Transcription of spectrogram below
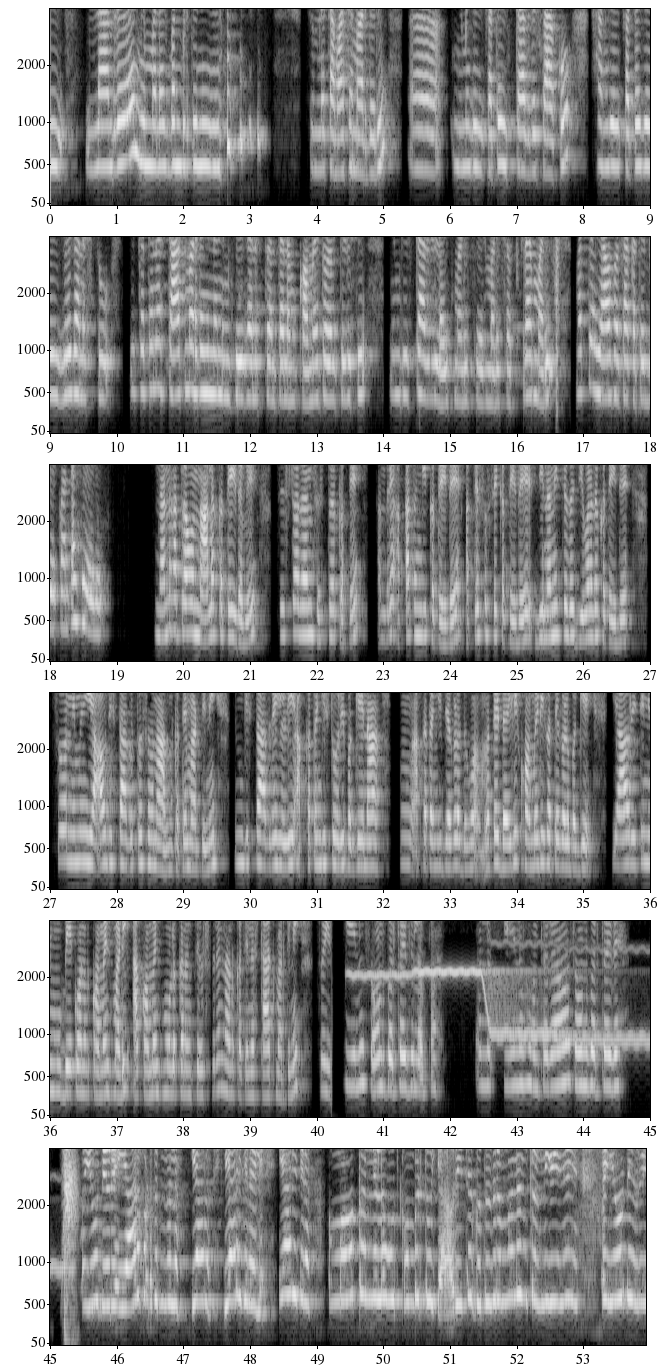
ಇಲ್ಲಾಂದ್ರೆ ನಿಮ್ ಮನೆಗೆ ಬಂದ್ಬಿಡ್ತೀನಿ ಸುಮ್ಮನೆ ತಮಾಷೆ ಮಾಡ್ಬೇಡಿ ಆ, ನಿಮಗೆ ಈ ಕತೆ ಇಷ್ಟ ಆದ್ರೆ ಸಾಕು ಹಂಗೆ ಈ ಕತೆಗೆ ಹೇಗ್ ಅನಿಸ್ತು ಈ ಕತೆನ ಸ್ಟಾರ್ಟ್ ಮಾಡಿದಾಗಿಂದ ನಿಮ್ಗೆ ಹೇಗ್ ಅನಿಸ್ತು ಅಂತ ನಮ್ ಕಾಮೆಂಟ್ ಒಳಗೆ ತಿಳಿಸಿ ನಿಮ್ಗೆ ಇಷ್ಟ ಆದ್ರೆ ಲೈಕ್ ಮಾಡಿ ಶೇರ್ ಮಾಡಿ ಸಬ್ಸ್ಕ್ರೈಬ್ ಮಾಡಿ ಮತ್ತೆ ಯಾವ ಹೊಸ ಕತೆ ಬೇಕು ಅಂತ ಹೇಳಿ ನನ್ನ ಹತ್ರ ಒಂದು ನಾಲ್ಕು ಕತೆ ಇದ್ದಾವೆ ಸಿಸ್ಟರ್ ಆ್ಯಂಡ್ ಸಿಸ್ಟರ್ ಕತೆ, ಅಂದರೆ ಅಕ್ಕ ತಂಗಿ ಕತೆ ಇದೆ, ಅತ್ತೆ ಸೊಸೆ ಕತೆ ಇದೆ, ದಿನನಿತ್ಯದ ಜೀವನದ ಕತೆ ಇದೆ. ಸೊ ನಿಮಗೆ ಯಾವ್ದು ಇಷ್ಟ ಆಗುತ್ತೋ ಸೊ ನಾನು ಅದನ್ನ ಕತೆ ಮಾಡ್ತೀನಿ. ನಿಮ್ಗೆ ಇಷ್ಟ ಆದರೆ ಹೇಳಿ, ಅಕ್ಕ ತಂಗಿ ಸ್ಟೋರಿ ಬಗ್ಗೆನಾ? ಅಕ್ಕ ತಂಗಿ ಜಗಳದು, ಮತ್ತು ಡೈಲಿ ಕಾಮಿಡಿ ಕತೆಗಳ ಬಗ್ಗೆ. ಯಾವ ರೀತಿ ನಿಮ್ಗೆ ಬೇಕು ಅನ್ನೋದು ಕಾಮೆಂಟ್ ಮಾಡಿ, ಆ ಕಾಮೆಂಟ್ ಮೂಲಕ ನಂಗೆ ತಿಳಿಸಿದ್ರೆ ನಾನು ಕತೆನ ಸ್ಟಾರ್ಟ್ ಮಾಡ್ತೀನಿ. ಸೊ ಏನು ಸೌಂಡ್ ಬರ್ತಾ ಇದ್ದಿಲ್ಲಪ್ಪ? ಅಲ್ಲ, ಏನು ಒಂಥರ ಸೌಂಡ್ ಬರ್ತಾ ಇದೆ. ಅಯ್ಯೋ ದೇವ್ರೆ, ಯಾರು ಹೊಡೆದ್ರು ನನ್ನ? ಯಾರು? ಯಾರಿದ್ದೀರಾ ಇಲ್ಲಿ? ಯಾರಿದ್ದೀರಾ? ಅಮ್ಮ, ಕಣ್ಣೆಲ್ಲ ಊದ್ಕೊಂಡ್ಬಿಡ್ತು. ಯಾವ ರೀತಿ ಗೊತ್ತಿದ್ರಮ್ಮ ನನ್ನ ಕಣ್ಣಿಗೆ? ಅಯ್ಯೋ ದೇವ್ರೆ.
